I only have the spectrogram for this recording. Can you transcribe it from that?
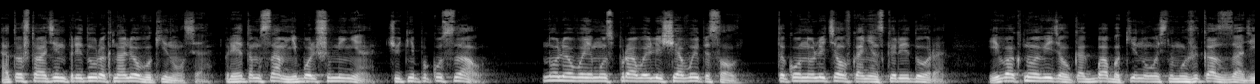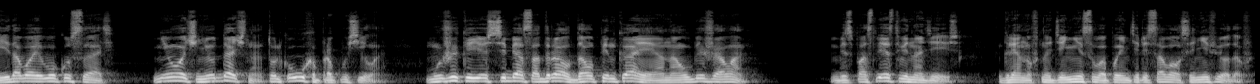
А то, что один придурок на Леву кинулся, при этом сам не больше меня, чуть не покусал. Но Лева ему справа леща выписал, так он улетел в конец коридора. И в окно видел, как баба кинулась на мужика сзади и давай его кусать. Не очень удачно, только ухо прокусило. Мужик ее с себя содрал, дал пинка, и она убежала. Без последствий, надеюсь?» Глянув на Денисова, поинтересовался Нефедов.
